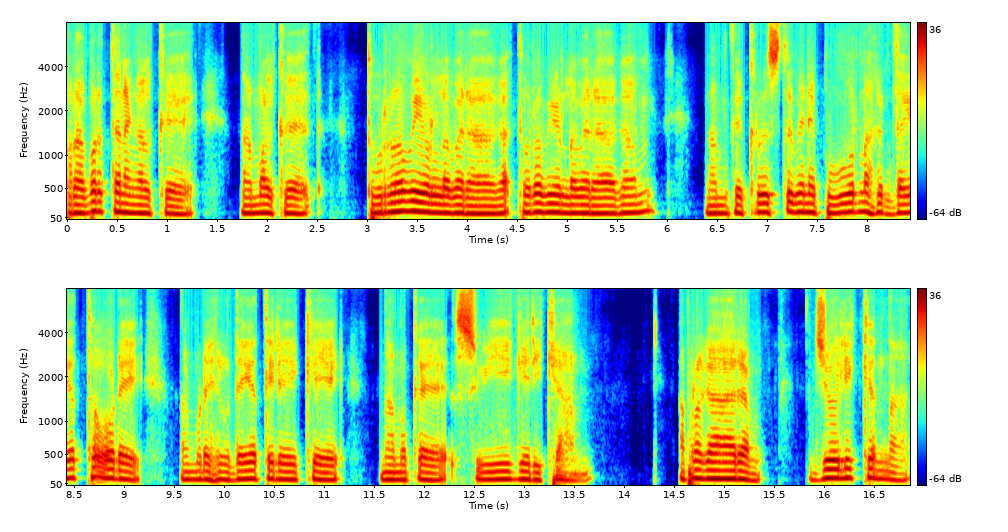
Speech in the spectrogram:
പ്രവർത്തനങ്ങൾക്ക് നമ്മൾക്ക് തുറവയുള്ളവരാകാം തുറവയുള്ളവരാകാം. നമുക്ക് ക്രിസ്തുവിനെ പൂർണ ഹൃദയത്തോടെ നമ്മുടെ ഹൃദയത്തിലേക്ക് നമുക്ക് സ്വീകരിക്കാം. അപ്രകാരം ജ്വലിക്കുന്ന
